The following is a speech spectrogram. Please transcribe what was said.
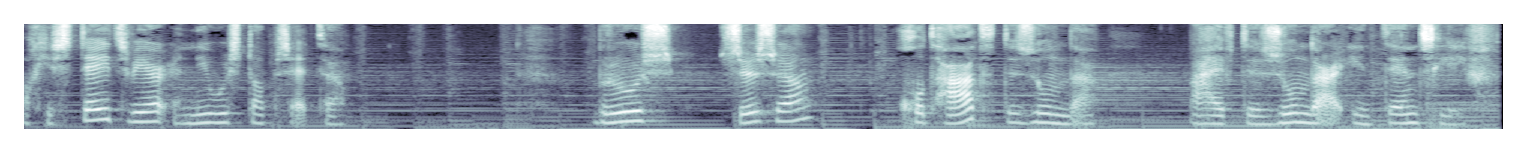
mag je steeds weer een nieuwe stap zetten. Broers, zussen, God haat de zonde, maar hij heeft de zondaar intens lief.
